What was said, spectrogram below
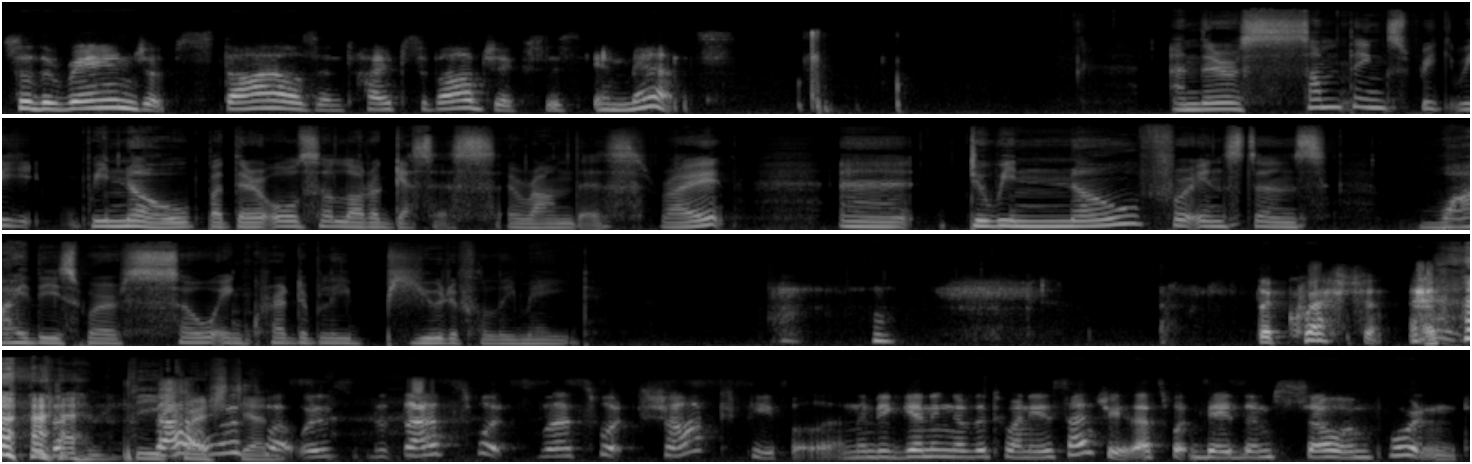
So the range of styles and types of objects is immense. And there are some things we, we, we know, but there are also a lot of guesses around this, right? Uh, do we know, for instance, why these were so incredibly beautifully made? The question. the that question. Was what was that's what that's what shocked people in the beginning of the 20th century. That's what made them so important.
